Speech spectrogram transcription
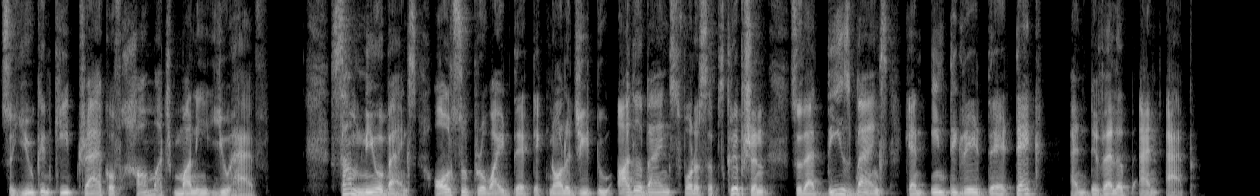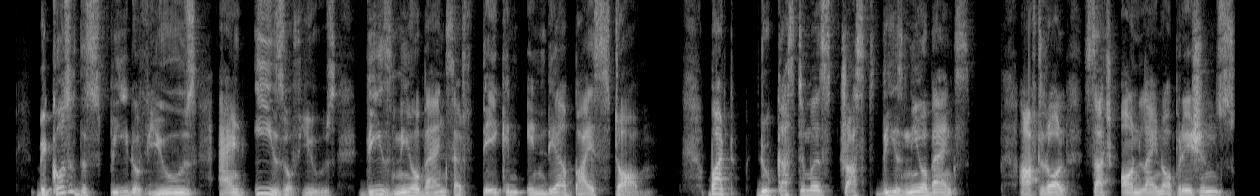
so you can keep track of how much money you have. Some neobanks also provide their technology to other banks for a subscription so that these banks can integrate their tech and develop an app. Because of the speed of use and ease of use, these neobanks have taken India by storm. But do customers trust these neobanks? After all, such online operations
